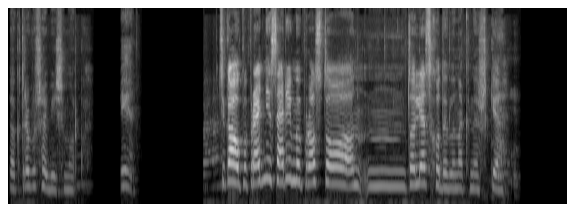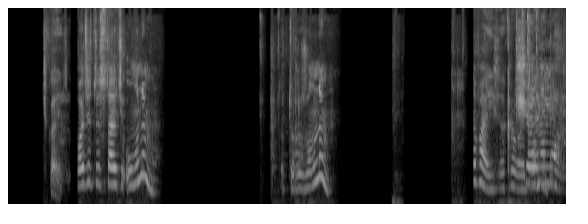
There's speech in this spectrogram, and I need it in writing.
Так, треба ще більше моркви. Блін. Цікаво, в попередній серії ми просто м, в туалет сходили на книжки. Чекайте, хочете стати умним? Тобто розумним? Давай, закривай. На двері. марку?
